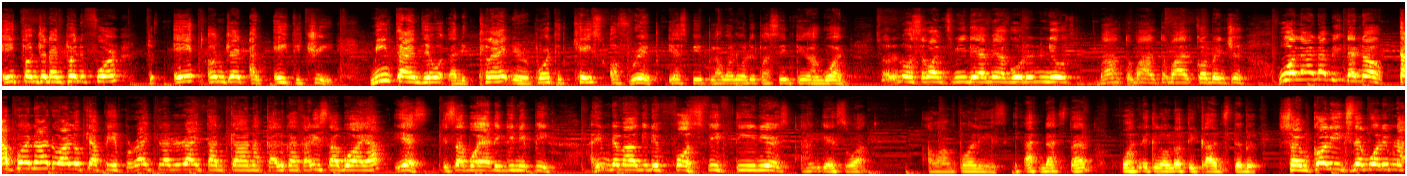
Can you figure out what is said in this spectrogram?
824 to 883. Meantime, there was a decline in reported case of rape. Yes, people, I want to know the percent thing I go on. So they know so once me there, me I go to the news. Ball to ball to ball commentary. Hold on a bit there now. Tap on and do and look at people. Right in the right hand corner. Look at this a boy? Yes, this a boy the guinea pig. Him them will give the first 15 years. And guess what? I want police. You understand? One little dirty constable. Some colleagues them hold him in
